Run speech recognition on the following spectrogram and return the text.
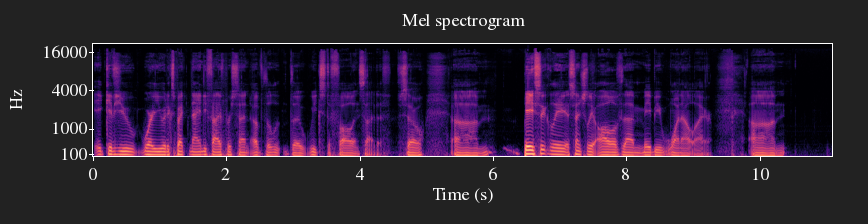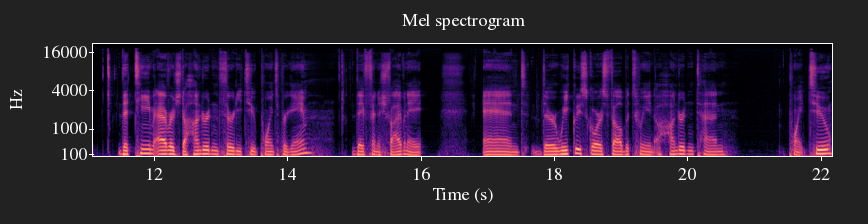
it gives you where you would expect 95% of the the weeks to fall inside of. So, um, basically, essentially all of them, maybe one outlier. Um, the team averaged 132 points per game they finished five and eight, and their weekly scores fell between 110.2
